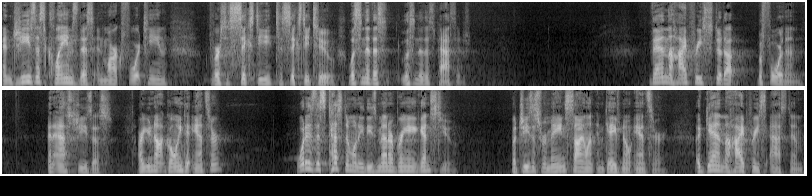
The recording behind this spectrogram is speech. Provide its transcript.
and Jesus claims this in Mark 14, verses 60 to 62. Listen to this, listen to this passage. Then the high priest stood up before them and asked Jesus, Are you not going to answer? What is this testimony these men are bringing against you? But Jesus remained silent and gave no answer. Again, the high priest asked him,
